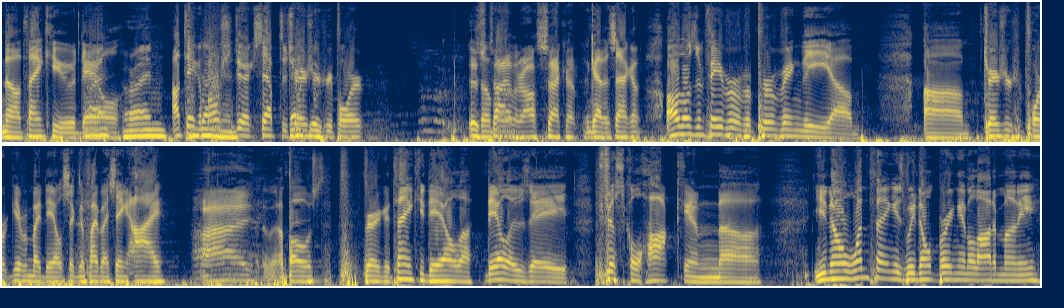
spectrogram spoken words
No, thank you, Dale. All right. I'll take a I'm done, motion man. to accept the Thank treasurer's you. report. This So is moved. Tyler. I'll second. Got a second. All those in favor of approving the um, um, treasurer's report given by Dale signify by saying aye. Aye. Opposed? Very good. Thank you, Dale. Uh, Dale is a fiscal hawk, and uh, you know, one thing is we don't bring in a lot of money,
